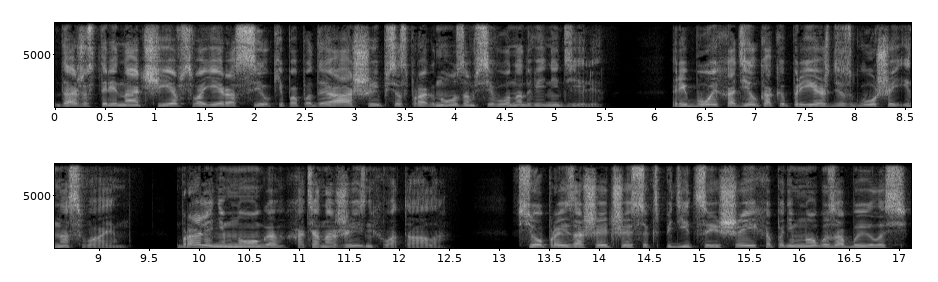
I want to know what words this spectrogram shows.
Даже старина Че в своей рассылке по ПДА ошибся с прогнозом всего на две недели. Рябой ходил, как и прежде, с Гошей и Насваем. Брали немного, хотя на жизнь хватало. Все произошедшее с экспедицией шейха понемногу забылось.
